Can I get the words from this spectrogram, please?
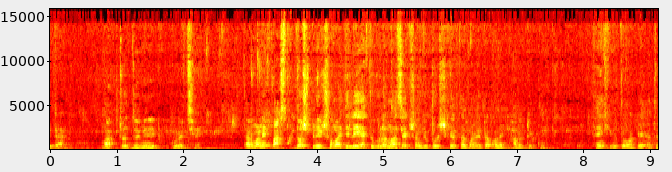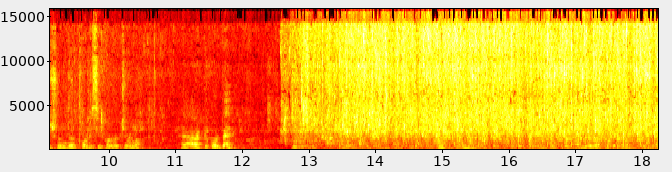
এটা। মাত্র দুই মিনিট করেছে। তার মানে পাঁচ দশ মিনিট সময় দিলেই এতগুলো মাছ একসঙ্গে পরিষ্কার তার মানে এটা অনেক ভালো টেকনিক থ্যাংক ইউ তোমাকে এত সুন্দর পলিসি করার জন্য। হ্যাঁ আর একটু করবে? ধন্যবাদ তোমাকে।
